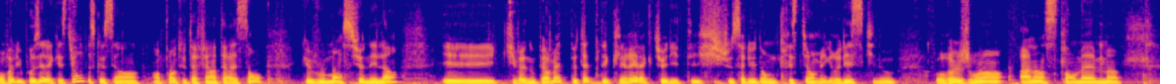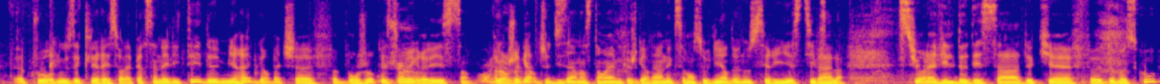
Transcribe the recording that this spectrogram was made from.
on va lui poser la question parce que c'est un, point tout à fait intéressant que vous mentionnez là et qui va nous permettre peut-être d'éclairer l'actualité. Je salue donc Christian Maigrelis qui nous rejoint à l'instant même pour nous éclairer sur la personnalité de Mireille Gorbatchev. Bonjour Christian Maigrelis. Alors je garde, je disais à l'instant même que je gardais un excellent souvenir de nos séries estivales sur la ville d'Odessa, de Kiev, de Moscou.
